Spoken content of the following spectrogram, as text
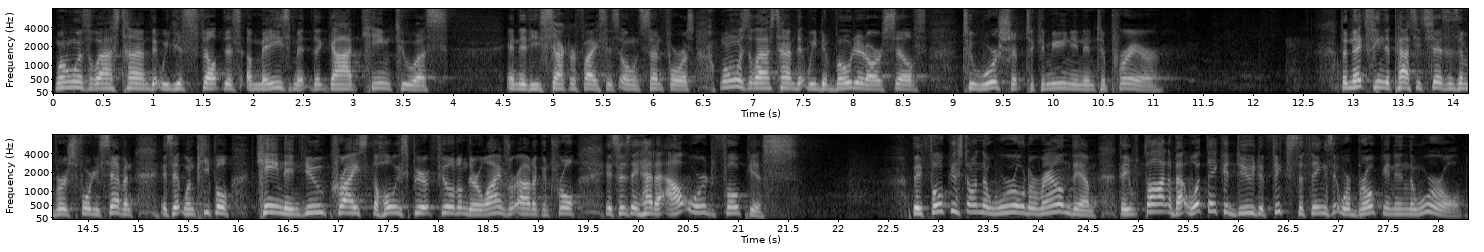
When was the last time that we just felt this amazement that God came to us and that he sacrificed his own son for us. When was the last time that we devoted ourselves to worship, to communion, and to prayer? The next thing the passage says is in verse 47 is that when people came, they knew Christ, the Holy Spirit filled them, their lives were out of control. It says they had an outward focus. They focused on the world around them. They thought about what they could do to fix the things that were broken in the world.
